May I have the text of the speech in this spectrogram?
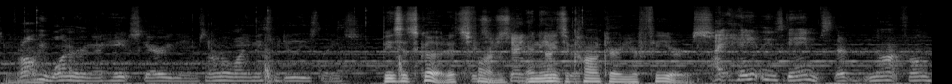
So For all of you wondering, I hate scary games. I don't know why he makes me do these things. because it's good. It's Because fun, and you you need to can't do it. conquer your fears. I hate these games. They're not fun.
